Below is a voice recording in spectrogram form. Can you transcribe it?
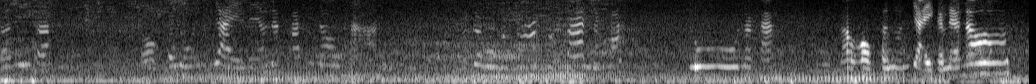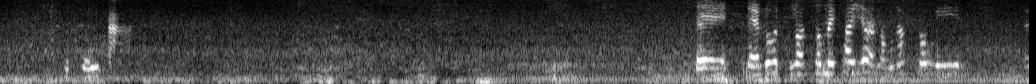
ตอนนี้ค่ะออกถนนใหญ่แล้วนะคะพี่น้องค่ะแล้วก็บ้านบ้านนะคะ ดูนะคะ เราออกถนนใหญ่กันแล้วเนาะทุกคนค่ะ แต่แต่รถรถก็ไม่ค่อยเยอะหรอกนะตรงนี้ แต่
